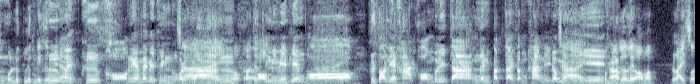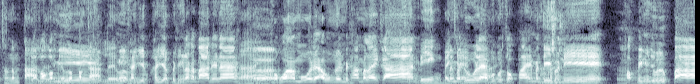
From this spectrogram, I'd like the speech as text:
มคนลึกๆนี่คือคือไม่ได้ไม่คือของเนี่ยไม่ไปถึงคนหลัใช่งเพราะกว่าจะๆของถึงมีไม่เพียงพอ ใช่ คือตอนนี้ขาดของบริจาคเงินปัจจัยสำคัญนี้ก็ไม่ใช่มีคุณมีก็เลยออกมา ไลฟ์สดทั้งน้ำตาแล้วเลเขายก็มีแล้วก็ประกาศเลยมีว่าขยิบขยับไปถึงรัฐบาลด้วยนะใช่เออบอกว่ามัวแต่เอาเงินไปทำอะไรกันช้อปปิ้งไปไม่แจมากดูแลจ่ายผู้ประสบภัยให้มันดีกว่านี้ช้อปปิ้งกันอยู่หรือเปล่า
